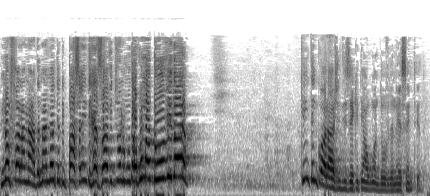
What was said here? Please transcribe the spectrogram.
não fala nada, na noite de passo a gente resolve todo mundo. Alguma dúvida? Quem tem coragem de dizer que tem alguma dúvida nesse sentido?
